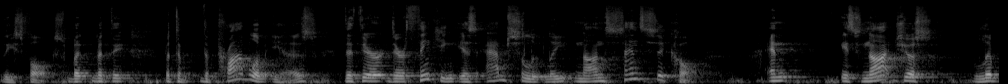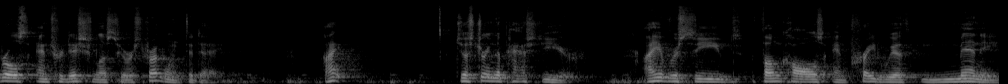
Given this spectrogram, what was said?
these folks. But, but, the, but the, the problem is that their, their thinking is absolutely nonsensical. And it's not just liberals and traditionalists who are struggling today. I, just during the past year, I have received phone calls and prayed with many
